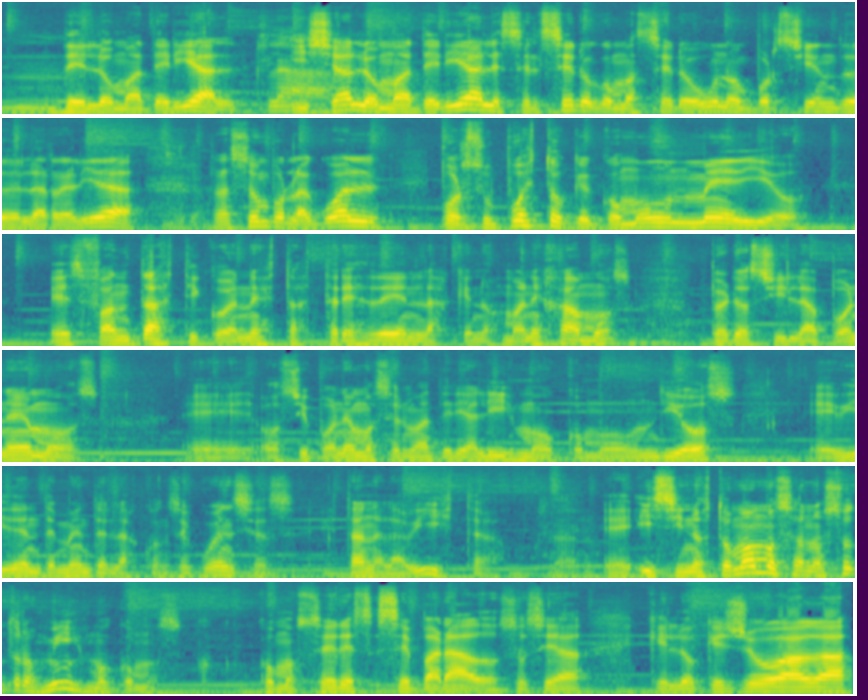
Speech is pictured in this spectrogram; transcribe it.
Mm. de lo material. Claro. Y ya lo material es el 0,01% de la realidad. Razón por la cual, por supuesto que como un medio es fantástico en estas 3D en las que nos manejamos, pero si la ponemos eh, o si ponemos el materialismo como un dios, evidentemente las consecuencias están a la vista. claro. Eh, y si nos tomamos a nosotros mismos como, como seres separados, o sea, que lo que yo haga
